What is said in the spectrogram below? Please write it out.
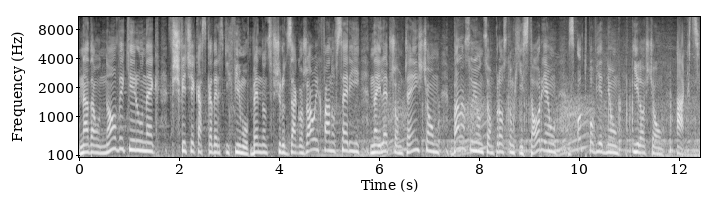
nadał nowy kierunek w świecie kaskaderskich filmów, będąc wśród zagorzałych fanów serii najlepszą częścią, balansującą prostą historię z odpowiednią ilością akcji.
